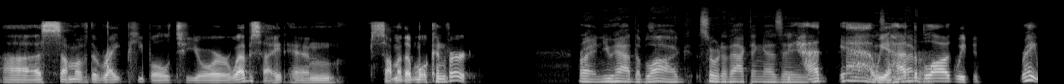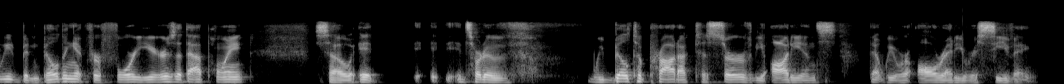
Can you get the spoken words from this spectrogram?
uh, some of the right people to your website, and some of them will convert. Right, and you had the blog sort of acting as a we had yeah we had lever. the blog we right we'd been building it for four years at that point so it, it it sort of we built a product to serve the audience that we were already receiving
